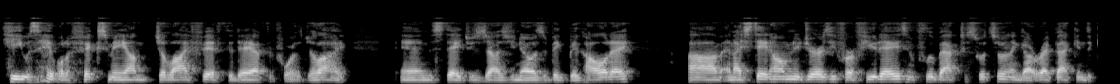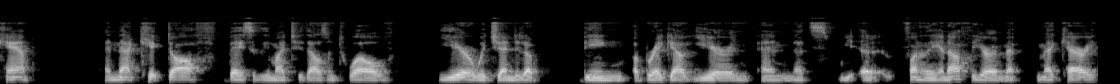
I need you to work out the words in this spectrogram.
he was able to fix me on July 5th, the day after Fourth of July, and the states, which, as you know, is a big, big holiday. Um, and I stayed home in New Jersey for a few days and flew back to Switzerland and got right back into camp. And that kicked off basically my 2012 year, which ended up being a breakout year, and and that's uh, funnily enough the year I met met Carrie.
